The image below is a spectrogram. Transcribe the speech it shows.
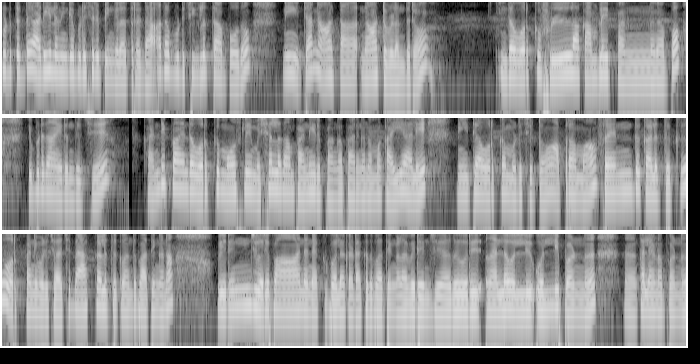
கொடுத்துட்டு அடியில் நீங்கள் பிடிச்சிருப்பீங்களா த்ரெட்டாக அதை பிடிச்சி இழுத்தா போதும். நீட்டாக நாட்டாக நாட்டு விழுந்துடும் இந்த ஒர்க்கு ஃபுல்லாக கம்ப்ளீட் பண்ணினப்போ இப்படி தான் இருந்துச்சு. கண்டிப்பாக இந்த ஒர்க்கு மோஸ்ட்லி மிஷினில் தான் பண்ணியிருப்பாங்க. பாருங்கள் நம்ம கையாலே நீட்டாக ஒர்க்கை முடிச்சிட்டோம். அப்புறமா ஃப்ரண்ட் கழுத்துக்கு ஒர்க் பண்ணி முடிச்சாச்சு. பேக் கழுத்துக்கு வந்து பார்த்திங்கன்னா விரிஞ்சு ஒரு பானை நெக்கு போல் கிடக்குது பார்த்திங்களா விரிஞ்சு. அது ஒரு நல்ல ஒல்லி ஒல்லி பொண்ணு கல்யாண பொண்ணு.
